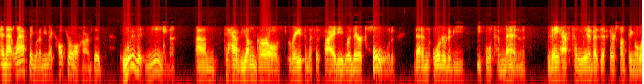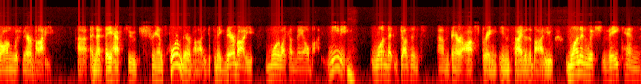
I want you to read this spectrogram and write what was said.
and that last thing, what I mean by cultural harms is what does it mean um, to have young girls raised in a society where they're told that in order to be equal to men, they have to live as if there's something wrong with their body, uh, and that they have to transform their body to make their body more like a male body, meaning one that doesn't um, bear offspring inside of the body, one in which they can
